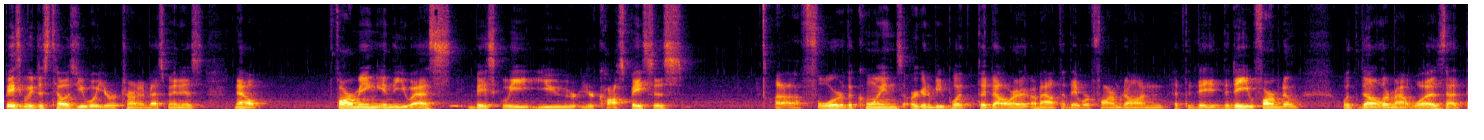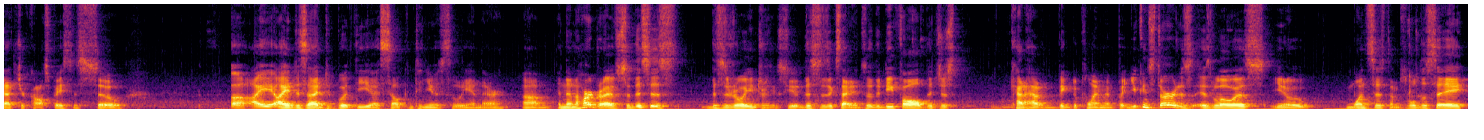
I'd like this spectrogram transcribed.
basically just tells you what your return on investment is. Now, farming in the U.S. basically you, your cost basis uh, for the coins are going to be what the dollar amount that they were farmed on at the day the day you farmed them, what the dollar amount was. That that's your cost basis. So. Uh, I, I decided to put the uh, sell continuously in there, um, and then the hard drive. So this is this is really interesting. So this is exciting. So the default is just kind of have a big deployment, but you can start as, as low as you know one systems. We'll just say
